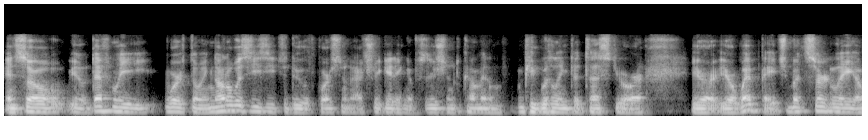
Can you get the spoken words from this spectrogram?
And so you know definitely worth doing. Not always easy to do, of course, and actually getting a physician to come in and be willing to test your your your web page, but certainly a,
